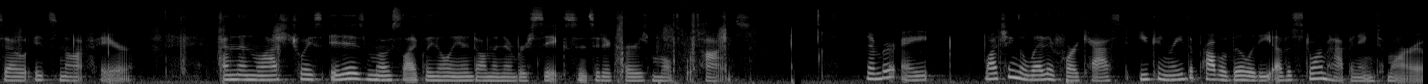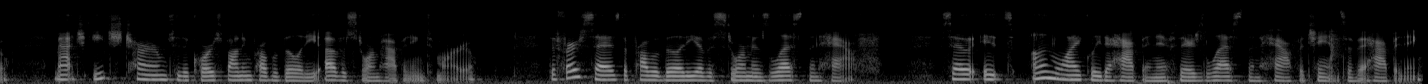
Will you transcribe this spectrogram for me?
so it's not fair. And then the last choice, it is most likely to land on the number 6 since it occurs multiple times. Number 8, watching the weather forecast, you can read the probability of a storm happening tomorrow. Match each term to the corresponding probability of a storm happening tomorrow. The first says the probability of a storm is less than half. So it's unlikely to happen if there's less than half a chance of it happening.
